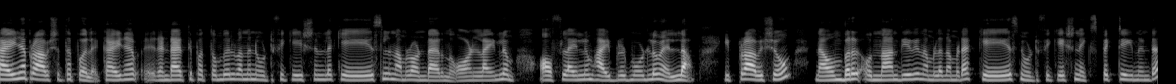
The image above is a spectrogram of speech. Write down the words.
കഴിഞ്ഞ പ്രാവശ്യത്തെ പോലെ. കഴിഞ്ഞ രണ്ടായിരത്തി പത്തൊമ്പതിൽ വന്ന നോട്ടിഫിക്കേഷനിലെ കേസിൽ നമ്മളുണ്ടായിരുന്നു. ഓൺലൈനിലും ഓഫ്ലൈനിലും ഹൈബ്രിഡ് മോഡിലും എല്ലാം. ഇപ്രാവശ്യവും നവംബർ ഒന്നാം തീയതി നമ്മൾ നമ്മുടെ കേസ് നോട്ടിഫിക്കേഷൻ എക്സ്പെക്റ്റ് ചെയ്യുന്നുണ്ട്.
